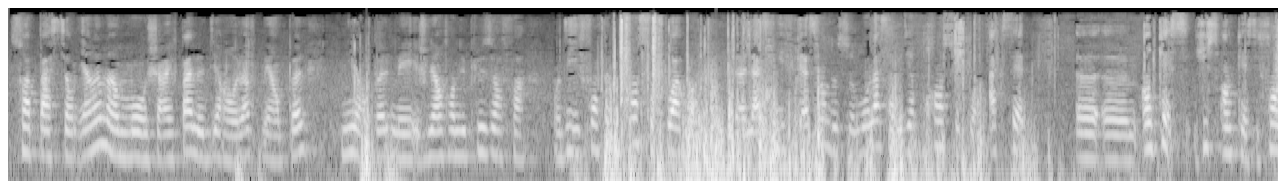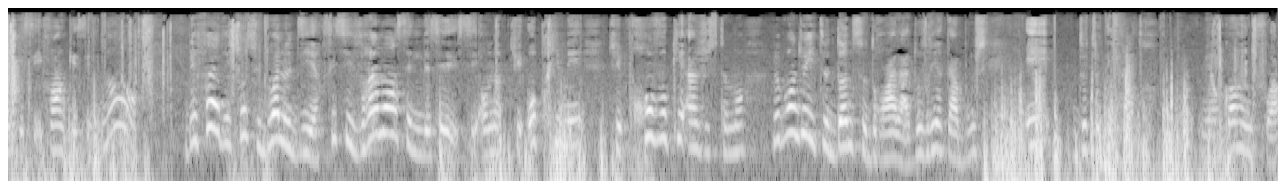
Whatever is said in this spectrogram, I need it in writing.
sois patiente. Il y a même un mot je n'arrive pas à le dire en wolof mais en peul ni en peul mais je l'ai entendu plusieurs fois. On dit il faut en fait prends sur toi quoi. La, signification de ce mot là ça veut dire prends sur toi accepte euh, euh, encaisse juste encaisse il faut encaisser il faut encaisser. Non des fois, il y a des choses, tu dois le dire. Si c'est vraiment, c'est, tu es opprimé, tu es provoqué injustement, le bon Dieu, il te donne ce droit-là d'ouvrir ta bouche et de te défendre. Mais encore une fois,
